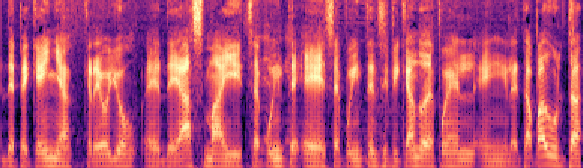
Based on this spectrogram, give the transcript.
desde pequeña, creo yo, eh, de asma y se fue, inte- eh, se fue intensificando después en, en la etapa adulta.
